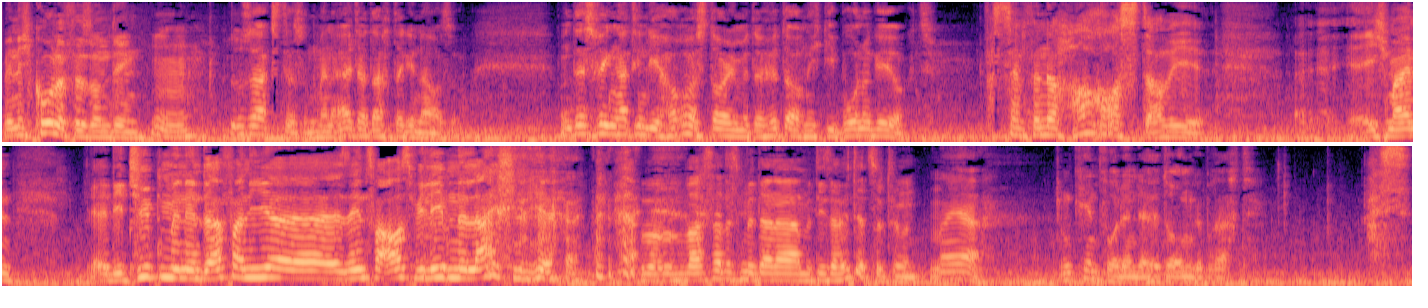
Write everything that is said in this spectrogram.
wenig Kohle für so ein Ding. Hm, du sagst es und mein Alter dachte genauso. Und deswegen hat ihn die Horrorstory mit der Hütte auch nicht die Bohne gejuckt. Was denn für eine Horrorstory? Äh, Ich meine, die Typen in den Dörfern hier äh, sehen zwar aus wie lebende Leichen hier. Aber was hat es mit deiner, mit dieser Hütte zu tun? Naja, ein Kind wurde in der Hütte umgebracht. Was?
